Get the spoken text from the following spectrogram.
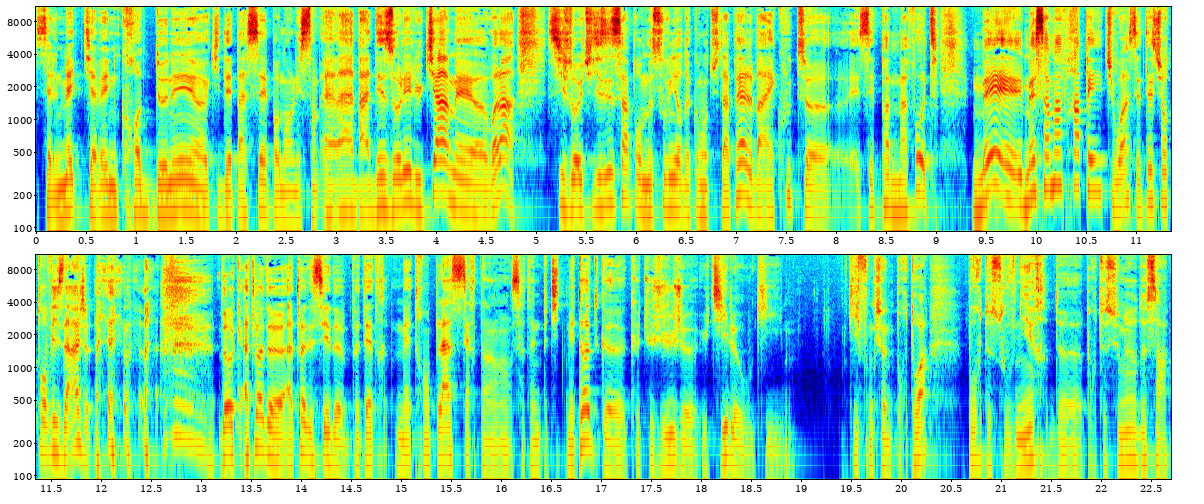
c'est le mec qui avait une crotte de nez euh, qui dépassait pendant les cinq. Eh bah, désolé Lucas, mais euh, voilà, si je dois utiliser ça pour me souvenir de comment tu t'appelles, bah écoute, euh, c'est pas de ma faute. Mais mais ça m'a frappé, tu vois, c'était sur ton visage. Donc à toi de à toi d'essayer de peut-être mettre en place certains certaines petites méthodes que que tu juges utiles ou qui qui fonctionnent pour toi pour te souvenir de pour te souvenir de ça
